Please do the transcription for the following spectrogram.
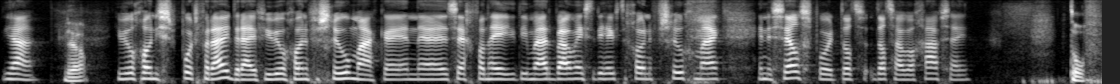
ja, Ja. je wil gewoon die sport vooruit drijven. Je wil gewoon een verschil maken. En eh zeg van, hé, hey, die Maarten Bouwmeester die heeft er gewoon een verschil gemaakt in de celsport. Dat, dat zou wel gaaf zijn. Tof.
